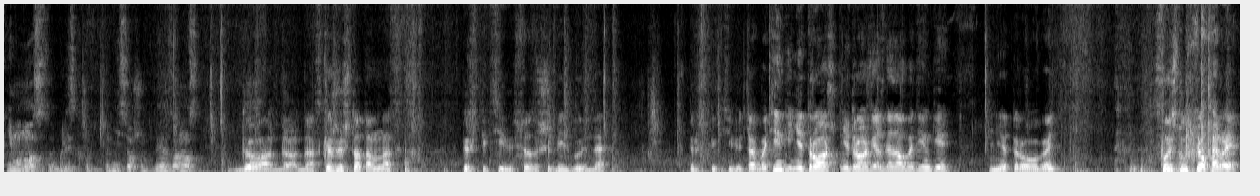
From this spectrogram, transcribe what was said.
к нему нос близко под- поднесешь, он тебе за нос. Да, да, да. Скажи, что там у нас в перспективе? Все зашибись будет, да? В перспективе. Так, ботинки, не трожь, не трожь, я сказал ботинки. Не трогать. Слышь, ну все, харе.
